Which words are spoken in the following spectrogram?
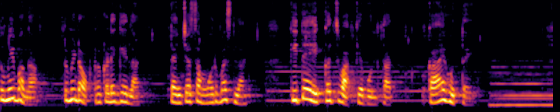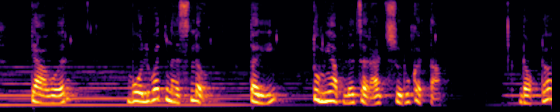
तुम्ही बघा तुम्ही डॉक्टरकडे गेलात. त्यांच्यासमोर बसलात की ते एकच वाक्य बोलतात. काय होतंय? त्यावर बोलवत नसलं तरी तुम्ही आपलं चराट सुरू करता. डॉक्टर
